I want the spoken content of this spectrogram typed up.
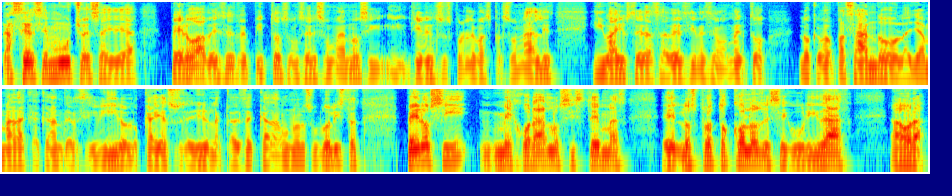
hacerse mucho esa idea, pero a veces, repito, son seres humanos y, tienen sus problemas personales y vaya usted a saber si en ese momento lo que va pasando o la llamada que acaban de recibir o lo que haya sucedido en la cabeza de cada uno de los futbolistas, pero sí mejorar los sistemas, eh, los protocolos de seguridad. Ahora,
